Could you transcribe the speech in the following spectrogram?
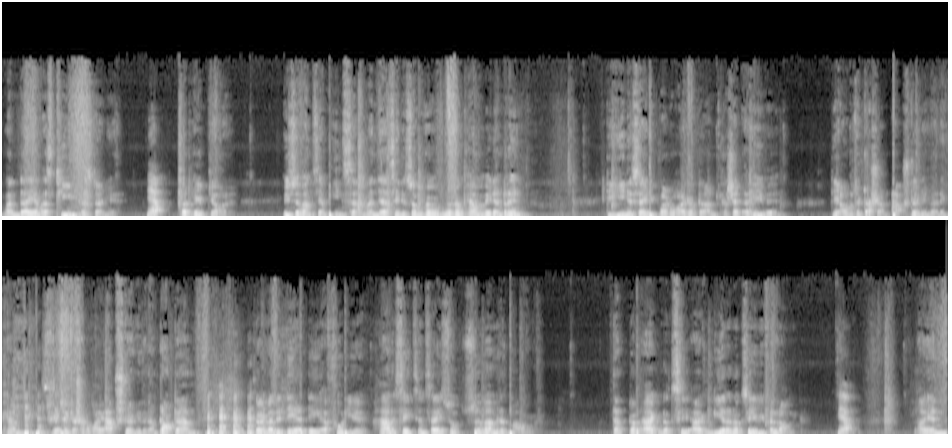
wenn da ja als Team verstanden, ja, das hilft ja. Wisst ihr, wenn sie am Insan, wenn der sagt so, hör, hör kamen wir dann drin. Die eine sagt, ich wollte auch dort an Kassette erheben. Die Autos sind da schon abstellen, wenn ich kann. Ich sagt, da schon noch ein abstellen, wir dann dort dann. So, wenn der, die Erfurie, Hane sagt, dann sagst so, so war mir das Maul. Dann dort argen, dort seh, argen Lehrer, dort seh, wie verlangt. ja, Ei, en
